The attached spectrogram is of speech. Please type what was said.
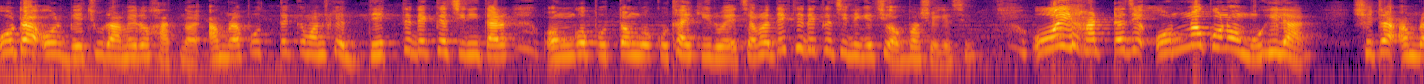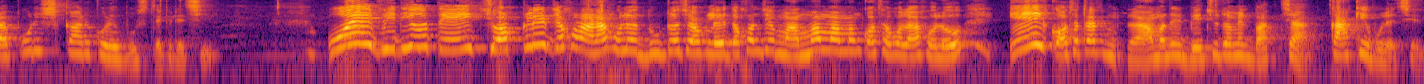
ওটা ওর বেচুরামেরও হাত নয়। আমরা প্রত্যেকটা মানুষকে দেখতে দেখতে চিনি তার অঙ্গ প্রত্যঙ্গ কোথায় কি রয়েছে। আমরা দেখতে দেখতে চিনে গেছি, অভ্যাস হয়ে গেছে। ওই হাতটা যে অন্য কোনো মহিলার, সেটা আমরা পরিষ্কার করে বুঝতে পেরেছি। ওই ভিডিওতেই চকলেট যখন আনা হলো, দুটো চকলেট, তখন যে মাম্মা মাম্মাম কথা বলা হলো, এই কথাটা আমাদের বেচুরামের বাচ্চা কাকে বলেছে?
